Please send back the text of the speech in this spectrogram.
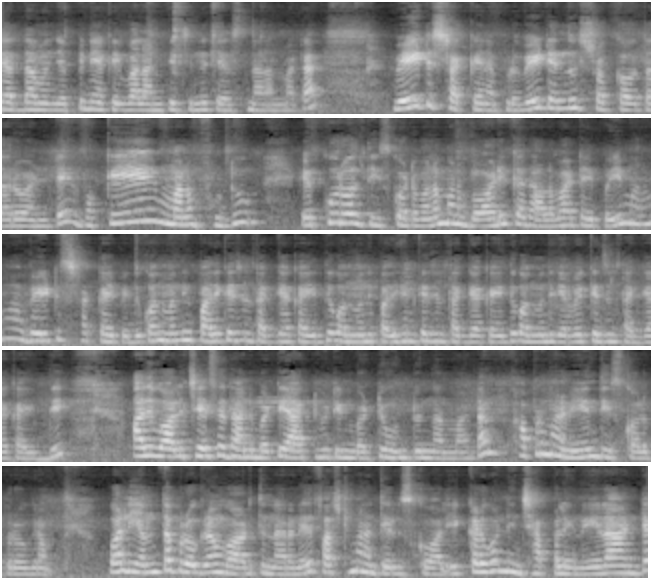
చేద్దామని చెప్పి నాకు ఇవ్వాలనిపించింది చేస్తున్నాను అనమాట వెయిట్ స్ట్రక్ అయినప్పుడు వెయిట్ ఎందుకు స్ట్రక్ అవుతారు అంటే ఒకే మనం ఫుడ్ ఎక్కువ రోజులు తీసుకోవటం వల్ల మన బాడీకి అది అలవాటైపోయి మనం ఆ వెయిట్ స్ట్రక్ అయిపోయింది. కొంతమందికి పది కేజీలు తగ్గాక అయింది కొంతమంది పదిహేను కేజీలు తగ్గాక అయింది కొంతమందికి ఇరవై కేజీలు తగ్గాక అయింది అది వాళ్ళు చేసే దాన్ని బట్టి యాక్టివిటీని బట్టి ఉంటుందన్నమాట. అప్పుడు మనం ఏం తీసుకోవాలి ప్రోగ్రామ్ వాళ్ళు ఎంత ప్రోగ్రామ్ వాడుతున్నారు అనేది ఫస్ట్ మనం తెలుసుకోవాలి. ఇక్కడ కూడా నేను చెప్పలేను. ఎలా అంటే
